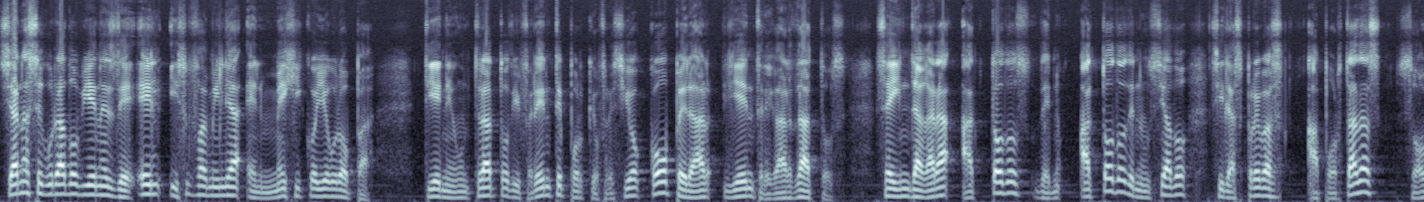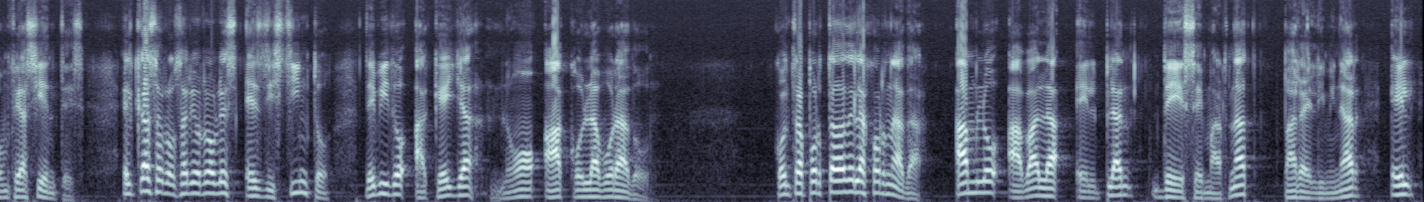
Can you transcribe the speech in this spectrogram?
se han asegurado bienes de él y su familia en México y Europa. Tiene un trato diferente porque ofreció cooperar y entregar datos. Se indagará a, todos a todo denunciado si las pruebas aportadas son fehacientes. El caso Rosario Robles es distinto debido a que ella no ha colaborado. Contraportada de la jornada. AMLO avala el plan de Semarnat para eliminar el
